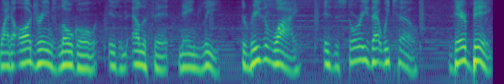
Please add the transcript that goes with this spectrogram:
why the All Dreams logo is an elephant named Lee. The reason why is the stories that we tell. They're big,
